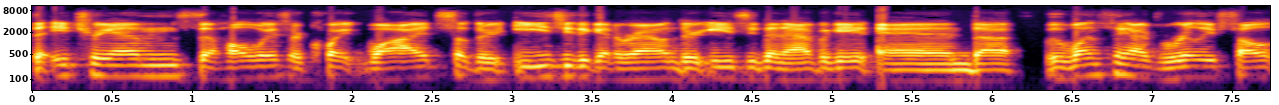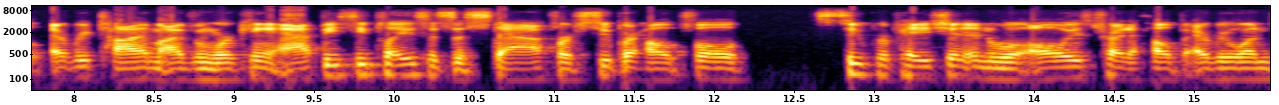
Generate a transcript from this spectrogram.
the atriums, the hallways are quite wide, so they're easy to get around. They're easy to navigate. And uh, the one thing I've really felt every time I've been working at BC Place is the staff are super helpful, super patient, and will always try to help everyone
